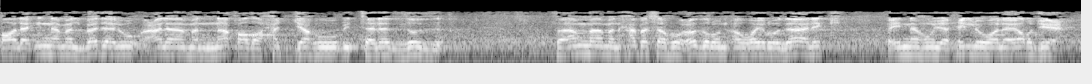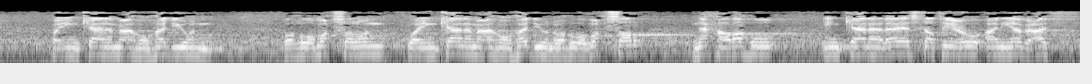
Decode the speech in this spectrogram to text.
قال إنما البدل على من نقض حجه بالتلذذ فأما من حبسه عذر أو غير ذلك فإنه يحل ولا يرجع وإن كان معه هدي وهو محصر وإن كان معه هدي وهو محصر نحره إن كان لا يستطيع أن يبعث.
